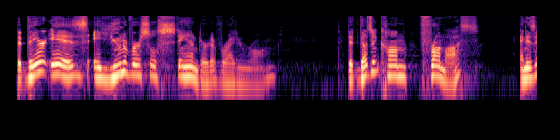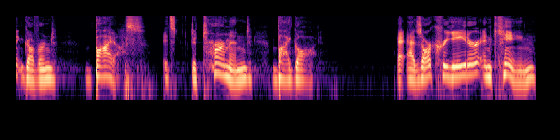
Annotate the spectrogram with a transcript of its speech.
that there is a universal standard of right and wrong that doesn't come from us and isn't governed by us. It's determined by God. As our creator and king,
